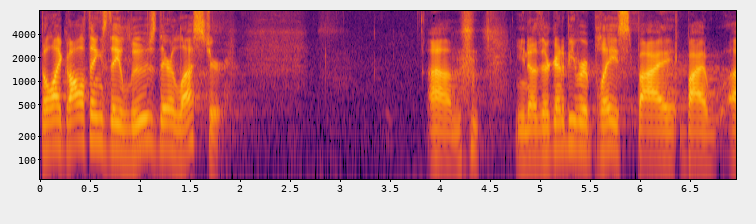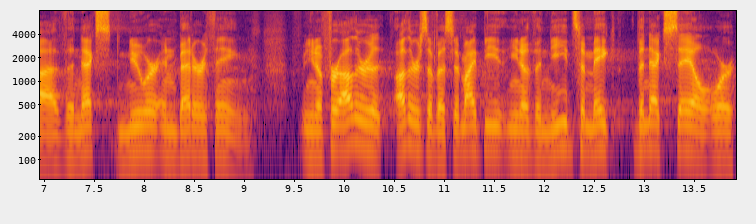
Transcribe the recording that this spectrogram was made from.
but like all things, they lose their luster. Um, you know, they're going to be replaced by, by uh, the next newer and better thing. You know, for other, others of us, it might be, you know, the need to make the next sale or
